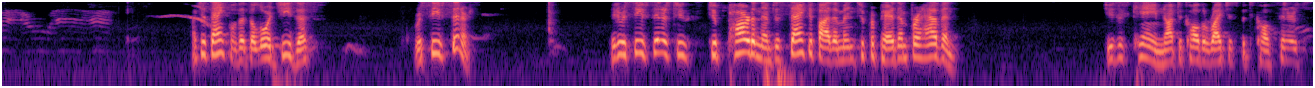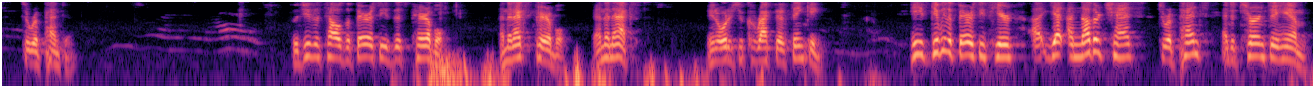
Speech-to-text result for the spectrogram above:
Aren't you thankful that the Lord Jesus receives sinners? That he receives sinners to, to pardon them, to sanctify them, and to prepare them for heaven. Jesus came not to call the righteous, but to call sinners to repentance. So Jesus tells the Pharisees this parable, and the next parable, and the next in order to correct their thinking. He's giving the Pharisees here uh, yet another chance to repent and to turn to Him.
